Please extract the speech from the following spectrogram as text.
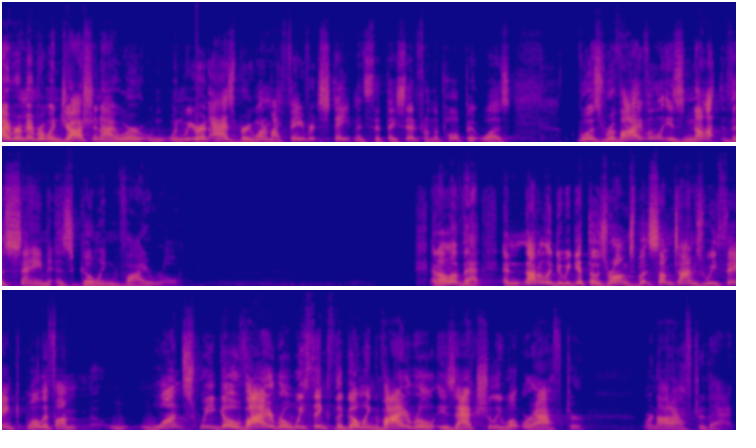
I, remember when Josh and I were, when we were at Asbury, one of my favorite statements that they said from the pulpit was, was revival is not the same as going viral. And I love that. And not only do we get those wrongs, but sometimes we think, well, if I'm, once we go viral, we think the going viral is actually what we're after. We're not after that.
